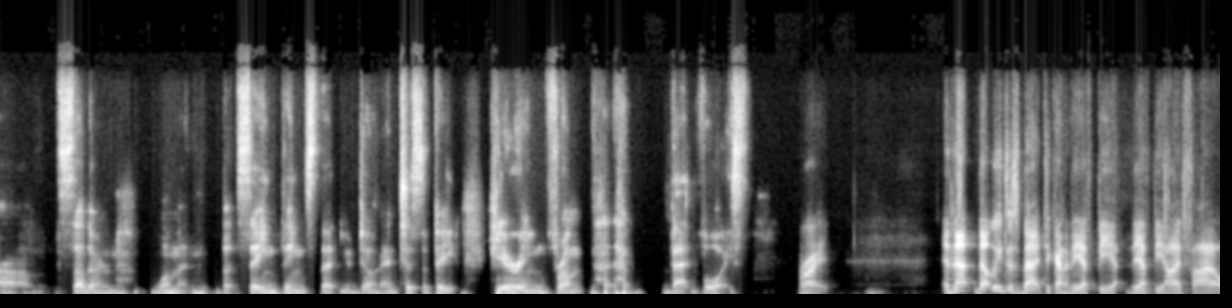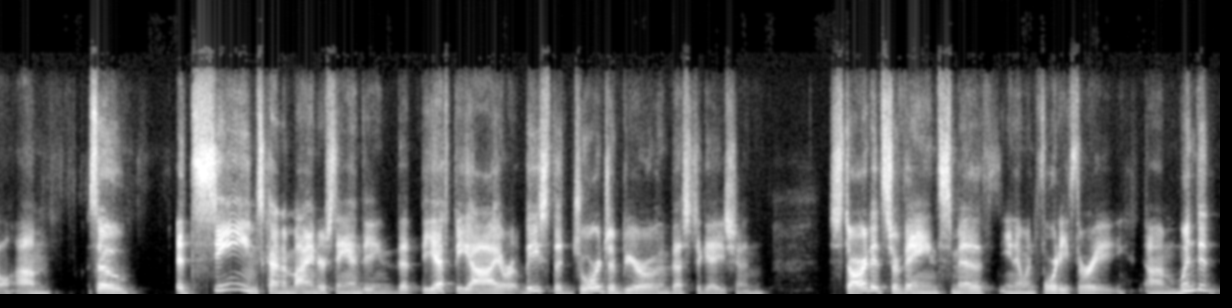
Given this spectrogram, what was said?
right. um, Southern woman, but saying things that you don't anticipate hearing from that voice. Right. And that, that leads us back to kind of the FBI, the FBI file. Um, so it seems kind of my understanding that the FBI, or at least the Georgia Bureau of Investigation, started surveying Smith, you know, in 43. Um, when did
